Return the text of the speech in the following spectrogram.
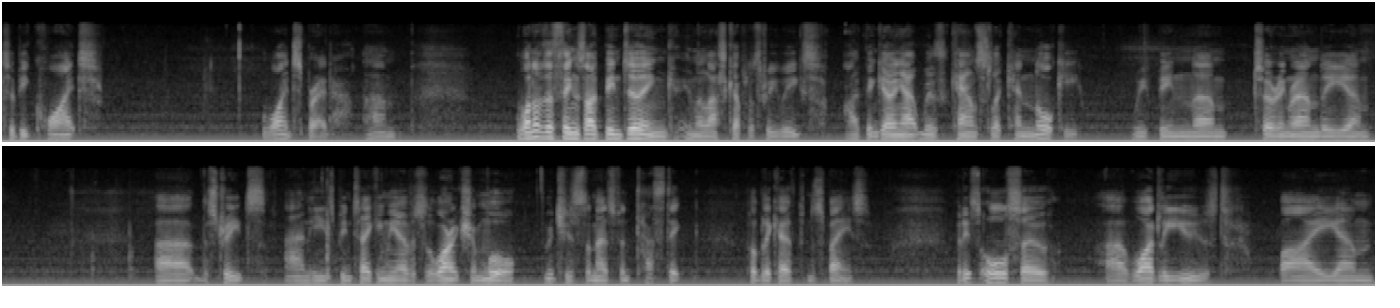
to be quite widespread. Um, one of the things I've been doing in the last couple of three weeks, I've been going out with Councillor Ken Norkey. We've been um, touring around the um, uh, the streets, and he's been taking me over to the Warwickshire Moor, which is the most fantastic public open space. But it's also uh, widely used by um,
